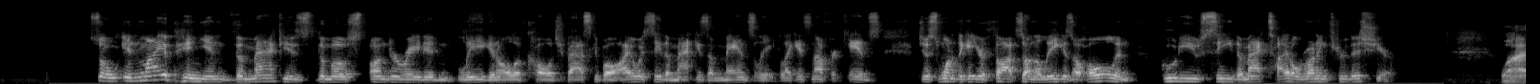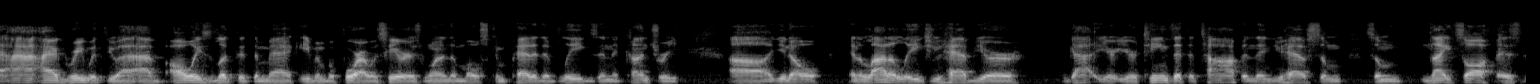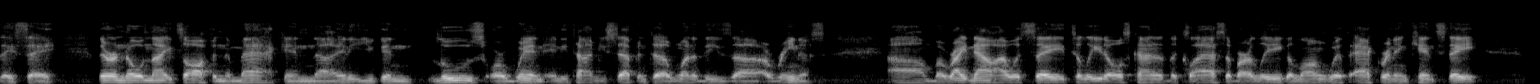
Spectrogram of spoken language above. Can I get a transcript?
So, in my opinion, the MAC is the most underrated league in all of college basketball. I always say the MAC is a man's league, like it's not for kids. Just wanted to get your thoughts on the league as a whole, and who do you see the MAC title running through this year? Well, I, I, agree with you. I, have always looked at the MAC, even before I was here, as one of the most competitive leagues in the country. Uh, you know, in a lot of leagues, you have your got your your teams at the top, and then you have some some nights off, as they say. There are no nights off in the MAC, and uh, any you can lose or win anytime you step into one of these uh, arenas. Um, but right now, I would say Toledo's kind of the class of our league, along with Akron and Kent State.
